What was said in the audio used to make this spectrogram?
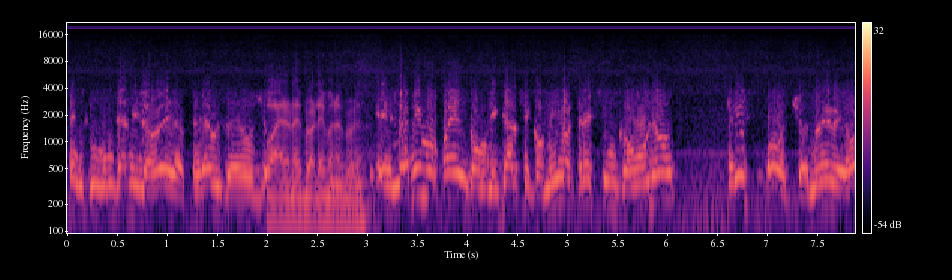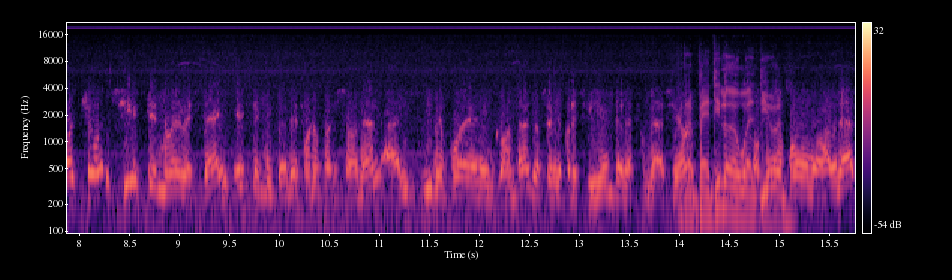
ya ni lo veo, espera un segundo. Bueno, no hay problema, no hay problema. Eh, lo mismo pueden comunicarse conmigo, 351 3898 796 Este es mi teléfono personal, ahí sí me pueden encontrar, yo soy el presidente de la fundación. Repetilo de vuelta, Iván. pueden hablar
